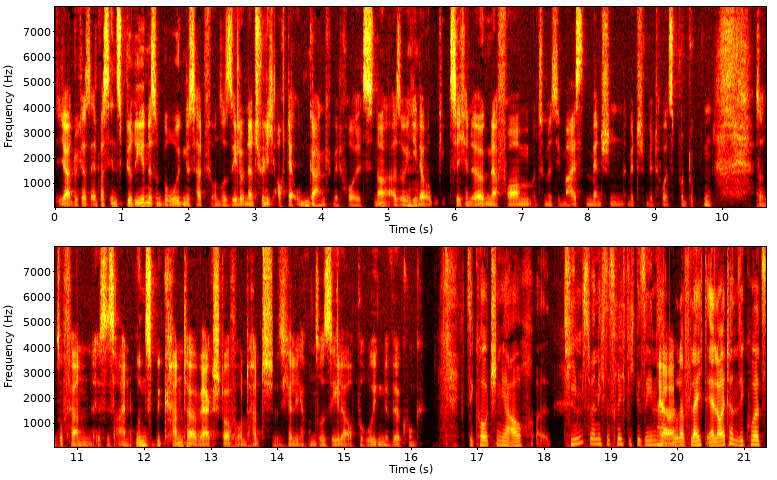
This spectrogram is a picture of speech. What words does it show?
ja durchaus etwas Inspirierendes und Beruhigendes hat für unsere Seele und natürlich auch der Umgang mit Holz. Ne? Also mhm. jeder umgibt sich in irgendeiner Form, zumindest die meisten Menschen, mit, mit Holzprodukten. Also insofern ist es ein uns bekannter Werkstoff und hat sicherlich auf unsere Seele auch beruhigende Wirkung. Sie coachen ja auch äh, Teams, wenn ich das richtig gesehen habe. Ja. Oder vielleicht erläutern Sie kurz,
